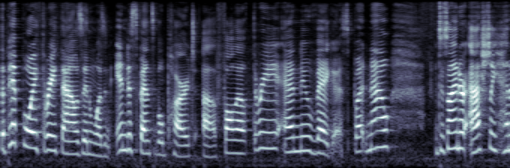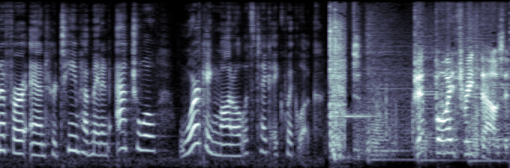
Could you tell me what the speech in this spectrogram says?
The Pip-Boy 3000 was an indispensable part of Fallout 3 and New Vegas, but now designer Ashley Hennefer and her team have made an actual working model. Let's take a quick look. Pip-Boy 3000.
